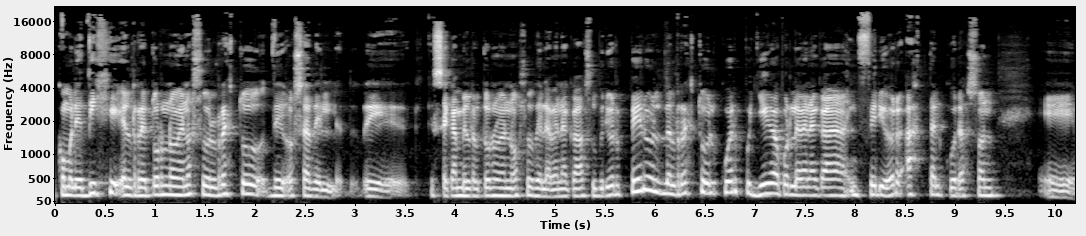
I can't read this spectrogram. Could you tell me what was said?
como les dije, el retorno venoso del resto, de, o sea, del, de, que se cambia el retorno venoso de la vena cava superior, pero el del resto del cuerpo llega por la vena cava inferior hasta el corazón, eh,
